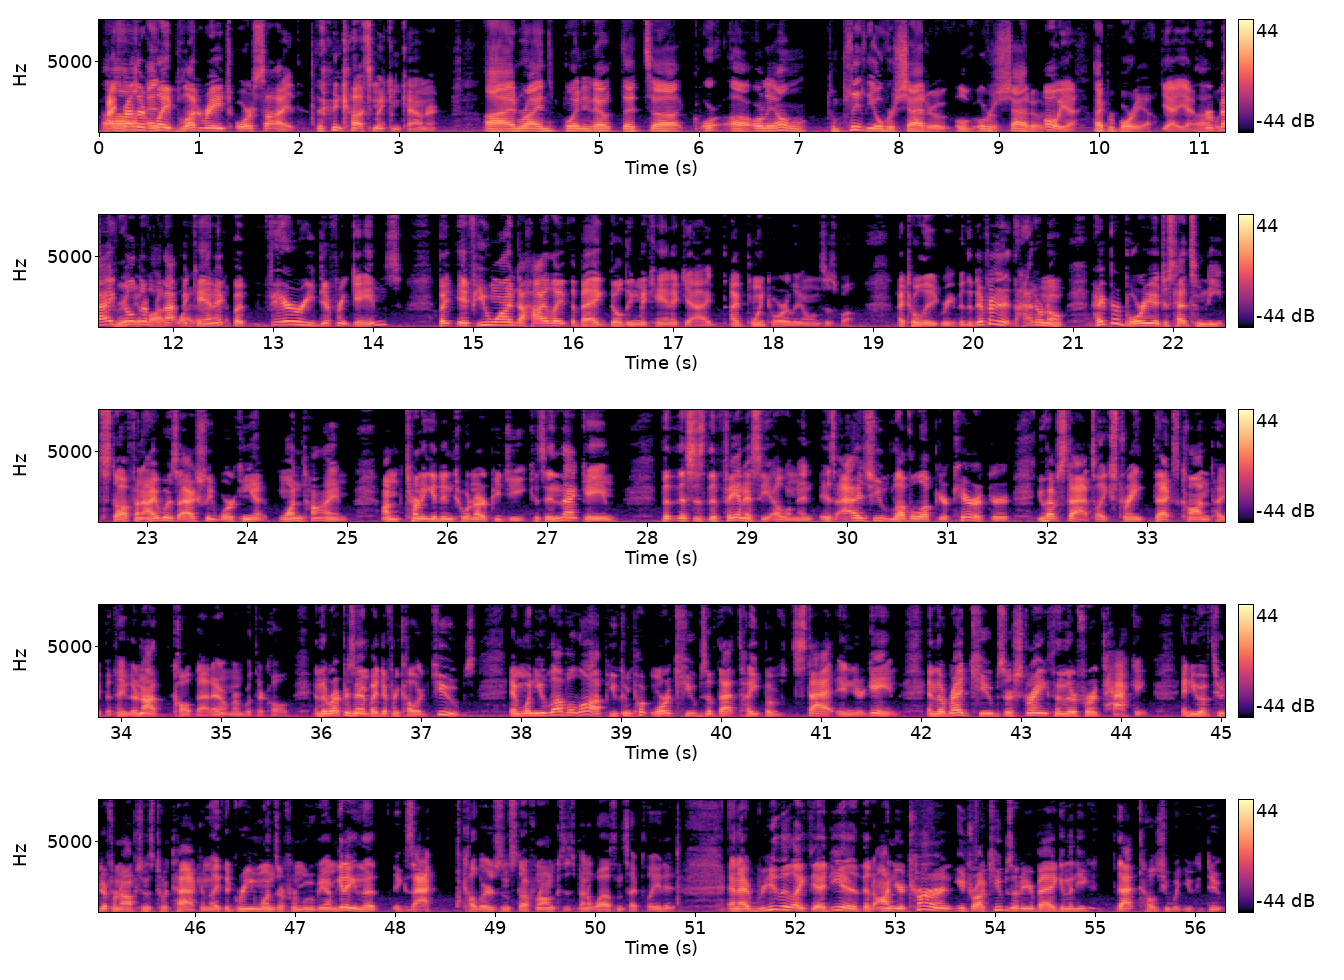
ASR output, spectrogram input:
I'd Uh, rather and- play Blood Rage or Scythe than Cosmic Encounter. Uh, and Ryan's pointed out that uh, or, uh, Orleans completely overshadowed o- overshadowed Oh yeah, Hyperborea. Yeah, yeah. Uh, For bag really builder, for that why that mechanic, but very different games. But if you wanted to highlight the bag building mechanic, yeah, I I point to Orleans as well. I totally agree. But the different, I don't know, Hyperborea just had some neat stuff, and I was actually working at one time I'm turning it into an RPG because in that game, that this is the fantasy element is as you level up your character, you have stats like strength, dex, con type of thing. They're not called that. I don't remember what they're called, and they're represented by different colored cubes. And when you level up, you can put more cubes of that type of stat in your game. And the red cubes are strength, and they're for attacking. And you have two different options to attack. And like the green ones are for moving. I'm getting the exact colors and stuff wrong because it's been a while since I played it. And I really like the idea that on your turn you draw cubes out of your bag, and then you, that tells you what you could do.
